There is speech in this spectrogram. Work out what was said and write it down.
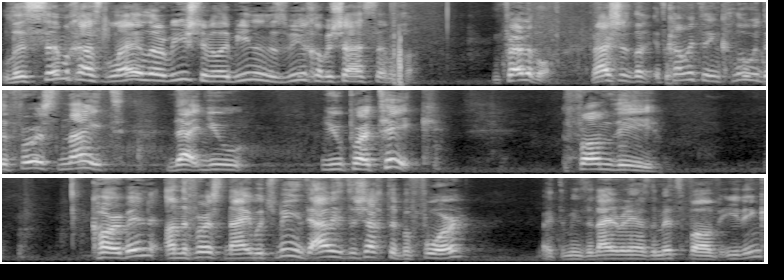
L'simchas laila rishon v'lebinim l'zvicha b'shas simcha. Incredible. Rashi, it's coming to include the first night that you you partake from the korban on the first night, which means obviously the shechta before, right? That means the night already has the mitzvah of eating.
